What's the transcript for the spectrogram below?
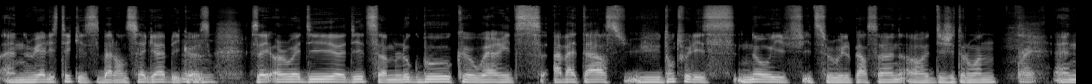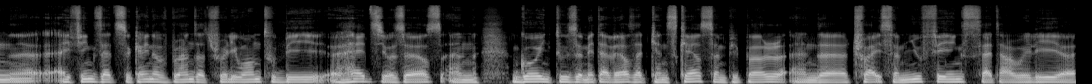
and realistic is Balenciaga because mm. they already uh, did some lookbook where it's avatars. You don't really know if it's a real person or a digital one. Right. And uh, I think that's the kind of brand that really want to be ahead the others and go into the metaverse that can scare some people and uh, try try some new things that are really. Uh,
